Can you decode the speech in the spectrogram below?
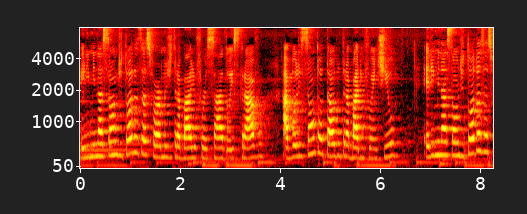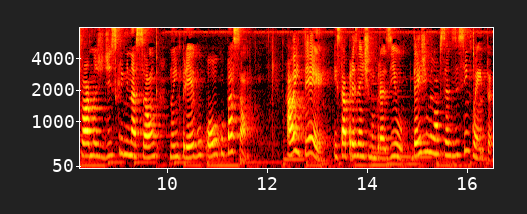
eliminação de todas as formas de trabalho forçado ou escravo, abolição total do trabalho infantil, eliminação de todas as formas de discriminação no emprego ou ocupação. A OIT está presente no Brasil desde 1950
